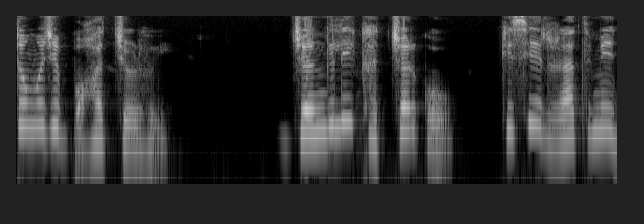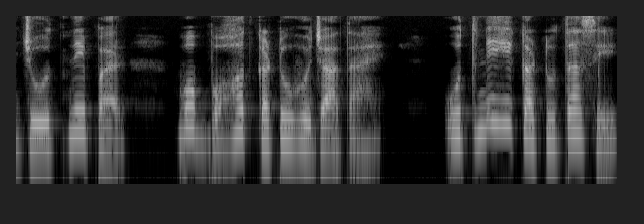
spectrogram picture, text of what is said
तो मुझे बहुत चिड़ हुई। जंगली खच्चर को किसी रथ में जोतने पर वो बहुत कटु हो जाता है। उतनी ही कटुता से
